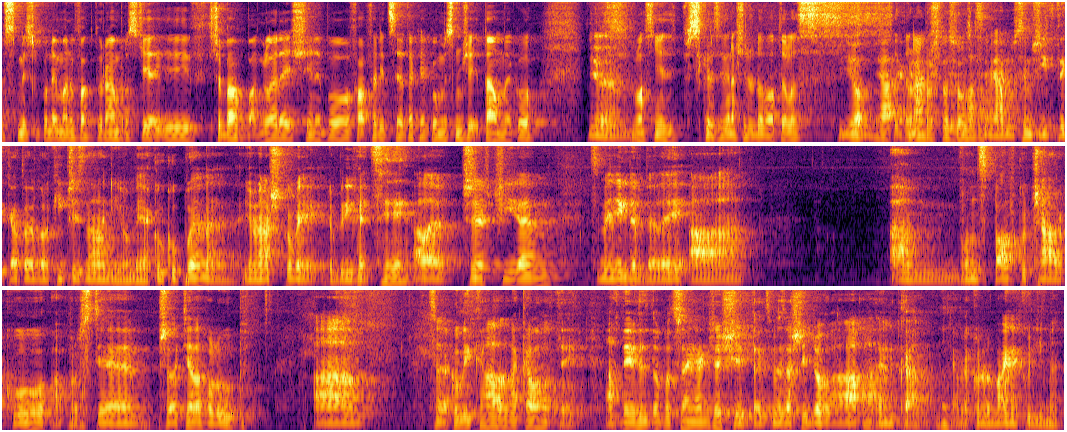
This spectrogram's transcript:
smysluplným manufakturám prostě i třeba v Bangladeši nebo v Africe, tak jako myslím, že i tam jako Jo. Vlastně skrze naše dodavatele. Jo, já jako naprosto souhlasím. Já musím říct, teďka to je velký přiznání. Jo. My jako kupujeme Jonáškovi dobrý věci, ale předevčírem jsme někde byli a Um, on spal v kočárku a prostě přiletěl holub a se jako vykál na kalhoty. A ty to potřeba nějak řešit, tak jsme zašli do H&M, tam jako normálně nechodíme.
